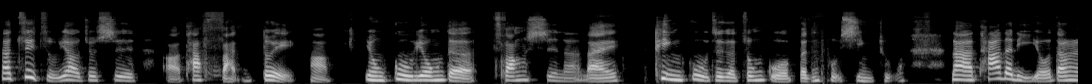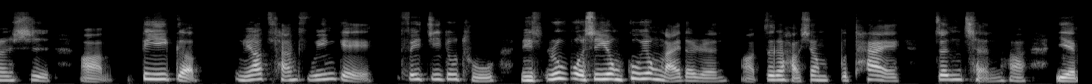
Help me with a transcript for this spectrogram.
那最主要就是啊，他反对啊，用雇佣的方式呢来聘雇这个中国本土信徒。那他的理由当然是啊，第一个，你要传福音给非基督徒，你如果是用雇佣来的人啊，这个好像不太真诚哈、也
